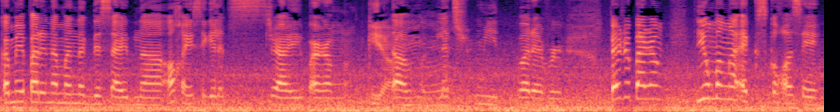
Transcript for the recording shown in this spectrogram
kami pa rin naman nag-decide na, okay, sige, let's try. Parang, Yeah. um, let's meet, whatever. Pero parang, yung mga ex ko kasi,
